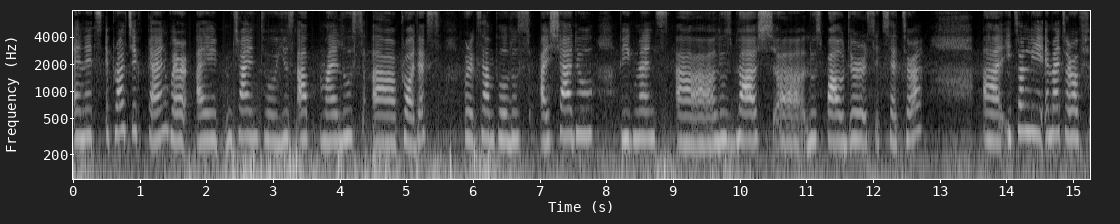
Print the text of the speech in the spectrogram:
and it's a project pan where I'm trying to use up my loose uh, products for example loose eyeshadow, pigments, uh, loose blush, uh, loose powders etc uh, it's only a matter of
